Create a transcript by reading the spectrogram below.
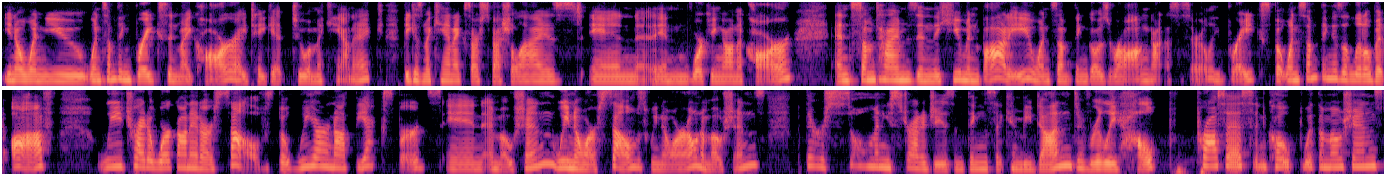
you know, when you when something breaks in my car, I take it to a mechanic because mechanics are specialized in in working on a car, and sometimes in the human body, when something goes wrong, not necessarily breaks, but when something is a little bit off, we try to work on it ourselves, but we are not the experts in emotion. We know ourselves, we know our own emotions, there are so many strategies and things that can be done to really help process and cope with emotions.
